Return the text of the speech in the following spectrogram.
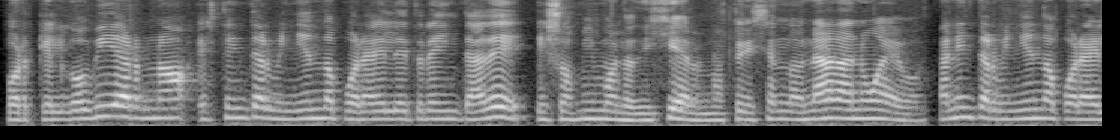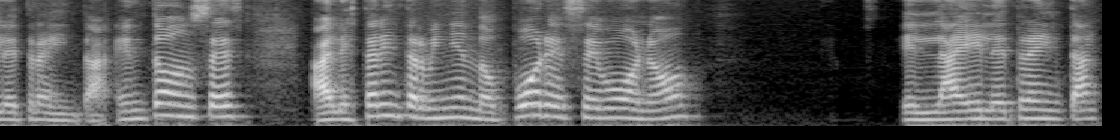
porque el gobierno está interviniendo por AL30D, ellos mismos lo dijeron, no estoy diciendo nada nuevo, están interviniendo por AL30. Entonces, al estar interviniendo por ese bono, el AL30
